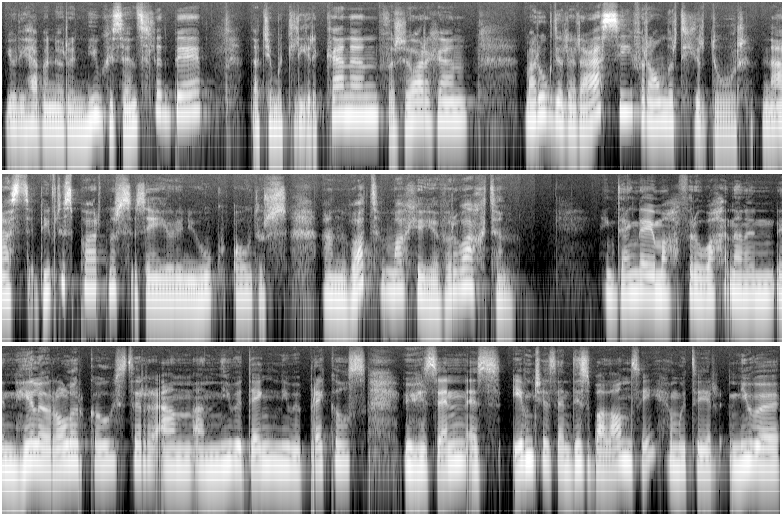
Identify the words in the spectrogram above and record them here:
Jullie hebben er een nieuw gezinslid bij dat je moet leren kennen, verzorgen. Maar ook de relatie verandert hierdoor. Naast liefdespartners zijn jullie nu ook ouders. En wat mag je je verwachten? Ik denk dat je mag verwachten aan een, een hele rollercoaster aan, aan nieuwe dingen, nieuwe prikkels. Je gezin is eventjes in disbalans. Hè. Je moet hier nieuwe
